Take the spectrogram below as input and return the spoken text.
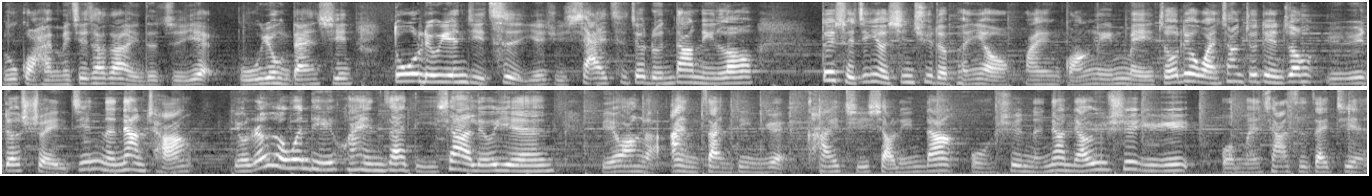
如果还没介绍到你的职业，不用担心，多留言几次，也许下一次就轮到你喽。对水晶有兴趣的朋友，欢迎光临每周六晚上九点钟鱼鱼的水晶能量场。有任何问题，欢迎在底下留言，别忘了按赞、订阅、开启小铃铛。我是能量疗愈师鱼鱼，我们下次再见。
